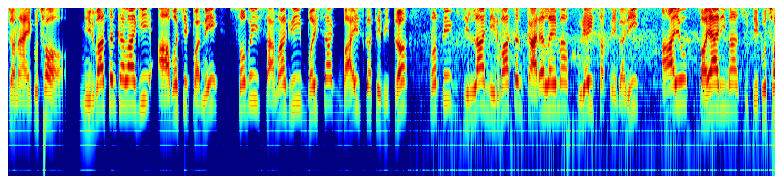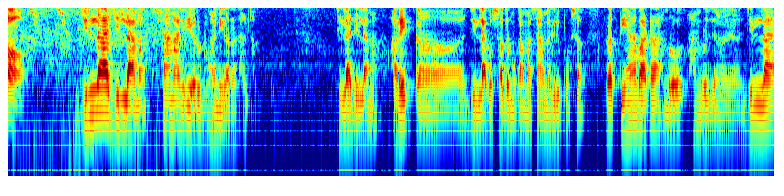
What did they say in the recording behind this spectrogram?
जनाएको छ। निर्वाचनका लागि आवश्यक पर्ने सबै सामग्री वैशाख बाइस गतेभित्र प्रत्येक जिल्ला निर्वाचन कार्यालयमा पुर्याइसक्ने गरी आयोग तयारीमा जुटेको छ। जिल्ला जिल्लामा सामग्रीहरू ढुवानी गर्न थाल्छौँ जिल्ला जिल्लामा हरेक जिल्लाको सदरमुकाममा सामग्री पुग्छ र त्यहाँबाट हाम्रो हाम्रो जिल्ला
